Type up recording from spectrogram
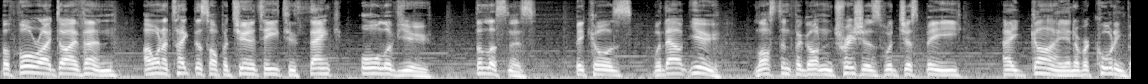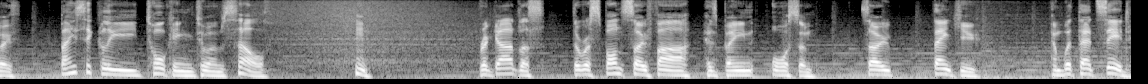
Before I dive in, I want to take this opportunity to thank all of you, the listeners, because without you, Lost and Forgotten Treasures would just be a guy in a recording booth, basically talking to himself. Hmm. Regardless, the response so far has been awesome. So, thank you. And with that said,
